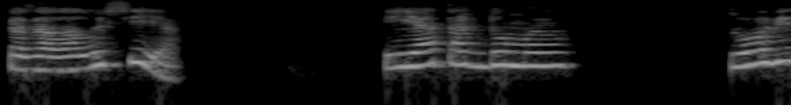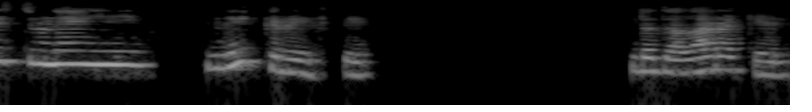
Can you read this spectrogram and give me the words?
сказала Лусія. І я так думаю, совість в неї не крихти, додала Ракель.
